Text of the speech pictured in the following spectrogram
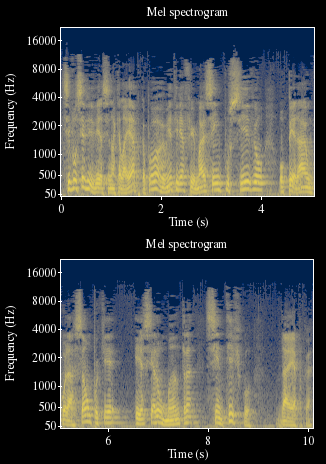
Se você vivesse naquela época, provavelmente iria afirmar ser impossível operar um coração, porque esse era o mantra científico da época.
